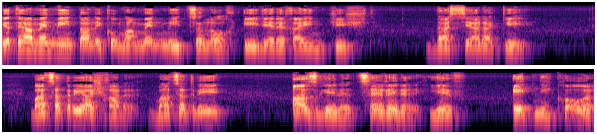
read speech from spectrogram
Եթե ամեն մի ընտանիքում ամեն մի ծնող իր երեխային ճիշտ դասյարակի բացատրի աշխարը, բացատրի ազգերը, ցեղերը եւ էթնիկ հողը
